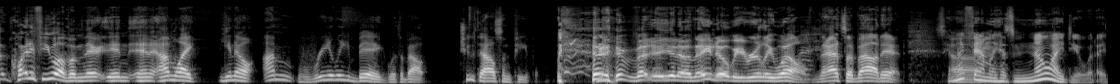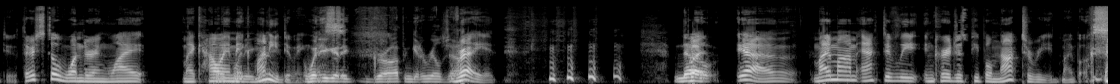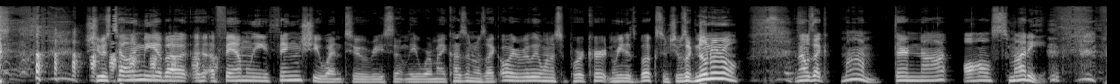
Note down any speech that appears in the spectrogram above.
Quite a few of them there, and and I'm like you know I'm really big with about two thousand people, but you know they know me really well. That's about it. See, my Uh, family has no idea what I do. They're still wondering why, like, how Like, I make money gonna- doing When this. are you going to grow up and get a real job? right? No. But yeah, my mom actively encourages people not to read my books. She was telling me about a family thing she went to recently where my cousin was like, "Oh, I really want to support Kirt and read his books," and she was like, "No, no, no," and I was like, "Mom, they're not all smutty."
